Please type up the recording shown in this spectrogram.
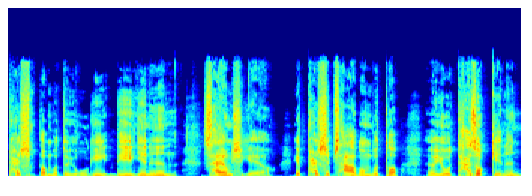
80번부터 여기 4개는 사형식이에요. 84번부터 요 다섯 개는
